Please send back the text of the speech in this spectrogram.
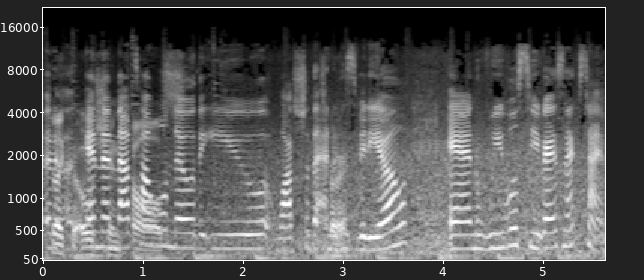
and, Like the and then that's how we'll know that you watched to the end Sorry. of this video. And we will see you guys next time.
